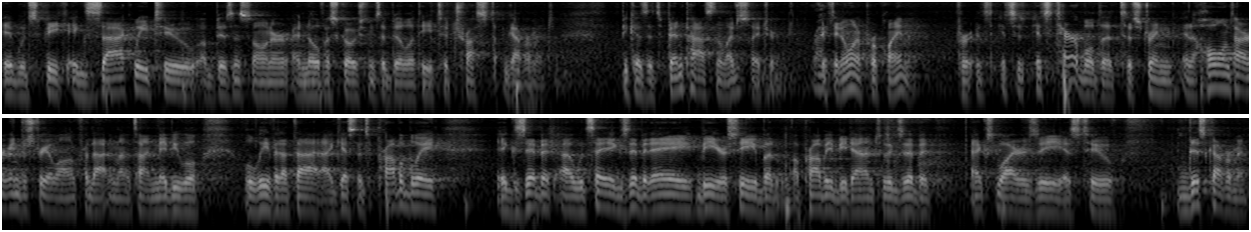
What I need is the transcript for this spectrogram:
It would speak exactly to a business owner, and Nova Scotian's ability to trust government, because it's been passed in the legislature. Right. If they don't want to proclaim it, for, it's, it's, it's terrible to, to string a whole entire industry along for that amount of time. Maybe we'll, we'll leave it at that. I guess it's probably exhibit, I would say exhibit A, B, or C, but I'll probably be down to exhibit X, Y, or Z as to this government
